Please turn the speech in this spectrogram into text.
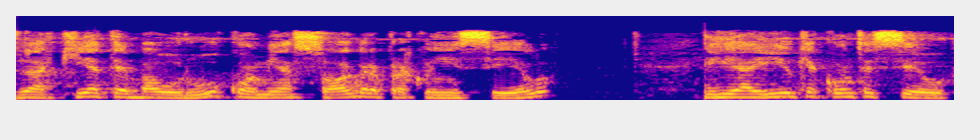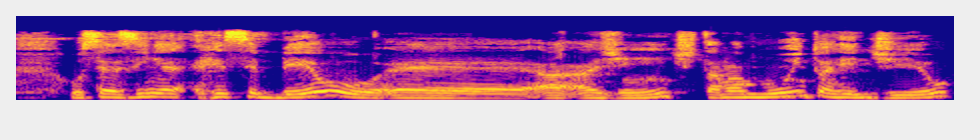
daqui até Bauru com a minha sogra para conhecê-lo. E aí o que aconteceu? O Cezinha recebeu é, a, a, gente, estava muito arredio.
